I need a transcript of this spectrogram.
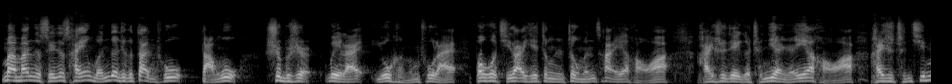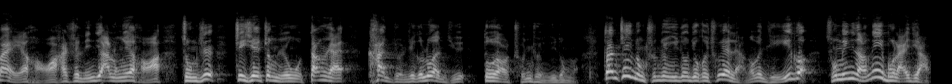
慢慢的，随着蔡英文的这个淡出党务，是不是未来有可能出来？包括其他一些政治郑文灿也好啊，还是这个陈建仁也好啊，还是陈其迈也好啊，还是林佳龙也好啊，总之这些政治人物当然看准这个乱局，都要蠢蠢欲动了。但这种蠢蠢欲动就会出现两个问题：一个从民进党内部来讲，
